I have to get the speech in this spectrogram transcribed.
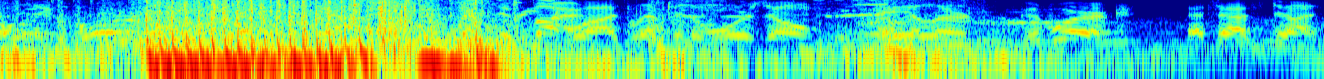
Only four remaining. Three squads left in the war zone. Stay alert. Good work. That's done.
